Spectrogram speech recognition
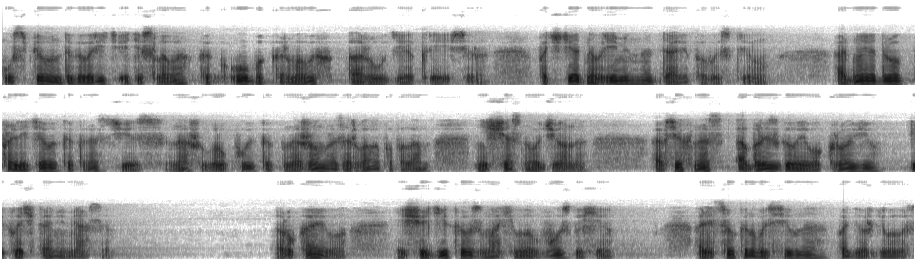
успел он договорить эти слова, как оба кормовых орудия крейсера почти одновременно дали по выстрелу. Одно ядро пролетело как раз через нашу группу и как ножом разорвало пополам несчастного Джона — а всех нас обрызгала его кровью и клочками мяса. Рука его еще дико взмахивала в воздухе, а лицо конвульсивно подергивалось.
